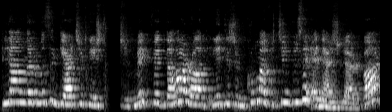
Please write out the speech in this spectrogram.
planlarımızı gerçekleştirmek ve daha rahat iletişim kurmak için güzel enerjiler var.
